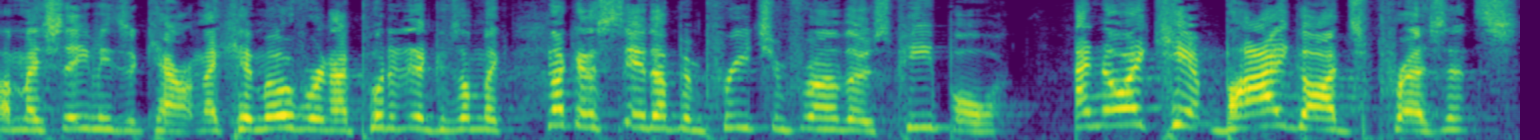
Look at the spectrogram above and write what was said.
on my savings account. And I came over and I put it in because I'm like, I'm not going to stand up and preach in front of those people. I know I can't buy God's presence,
